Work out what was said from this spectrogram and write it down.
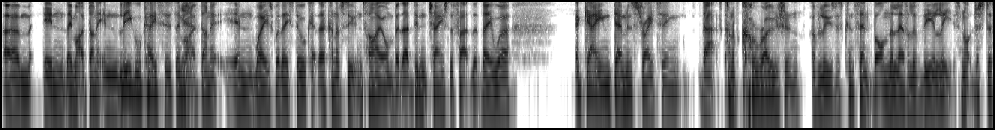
um, in they might have done it in legal cases they yeah. might have done it in ways where they still kept their kind of suit and tie on but that didn't change the fact that they were again demonstrating that kind of corrosion of losers' consent, but on the level of the elites, not just a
